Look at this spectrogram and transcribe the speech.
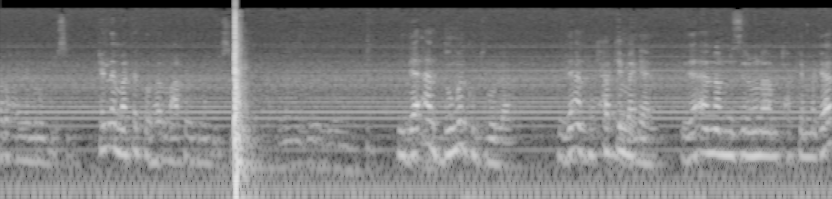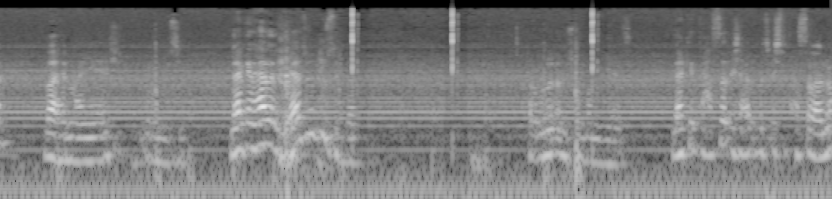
أروح إلى policy كل ما معك ال group policy إذا أنت domain controller إذا أنت متحكم مجال. إذا أنا منزل هنا متحكم مجال ظاهر معي إيش؟ لكن هذا الجهاز ويندوز الباب. رغم انه مش منضم الجهاز. لكن تحصل إيش؟ إيش بتحصل عليه؟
